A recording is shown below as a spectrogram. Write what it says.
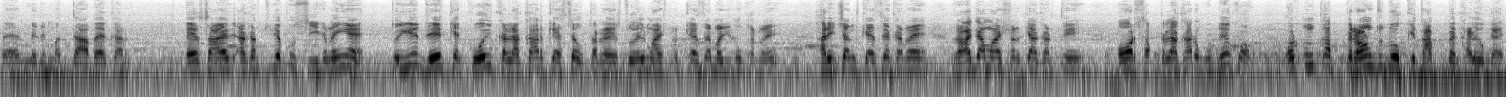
पैर मेरे मत दाबे कर। ऐसा है, अगर तुझे कुछ सीख नहीं है तो ये देख के कोई कलाकार कैसे उतर रहे हैं? सोहेल मास्टर कैसे मजनू कर रहे हैं? हरिचंद कैसे कर रहे हैं? राजा मास्टर क्या करते हैं? और सब कलाकारों को देखो और उनका प्राउंड दो किताब में खड़े होकर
